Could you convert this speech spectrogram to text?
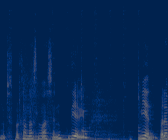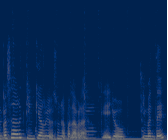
muchas personas lo hacen diario. Bien, para empezar, quinquerrio es una palabra que yo inventé,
